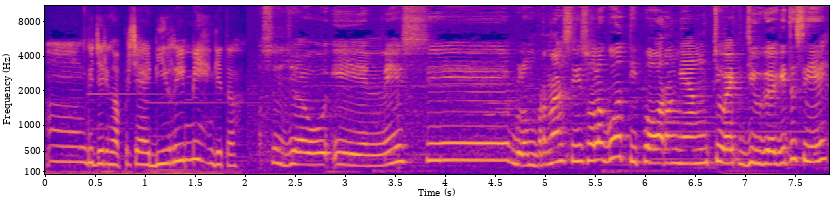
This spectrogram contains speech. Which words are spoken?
hmm gue jadi nggak percaya diri nih gitu. Sejauh ini sih belum pernah sih. Soalnya gue tipe orang yang cuek juga gitu sih.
